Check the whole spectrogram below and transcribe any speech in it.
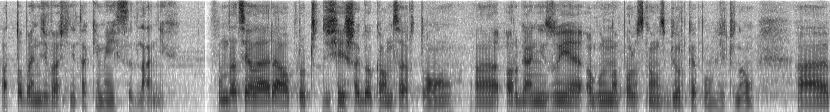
a to będzie właśnie takie miejsce dla nich. Fundacja Lera oprócz dzisiejszego koncertu e, organizuje ogólnopolską zbiórkę publiczną, e,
